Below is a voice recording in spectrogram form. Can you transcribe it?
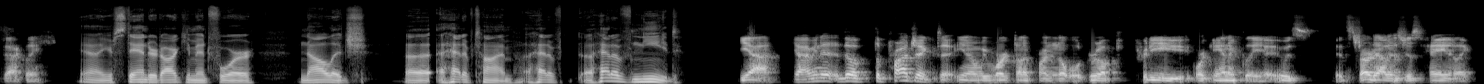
Exactly. Yeah, your standard argument for knowledge uh, ahead of time, ahead of ahead of need. Yeah, yeah. I mean, the the project, uh, you know, we worked on at Barnes Noble grew up pretty organically. It was it started out as just hey, like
